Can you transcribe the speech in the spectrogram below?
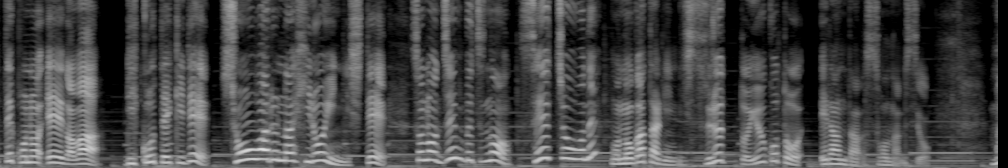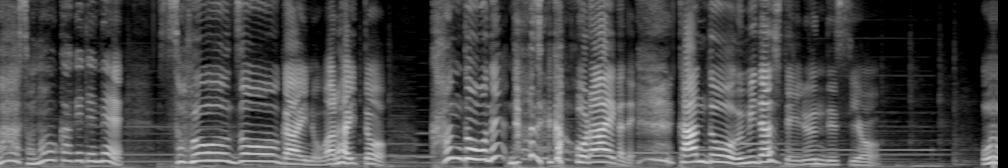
えてこの映画は利己的で性悪なヒロインにしてその人物の成長をね物語にするということを選んだそうなんですよ。まあそのおかげでね想像外の笑いと感動をね なぜかホラー映画で感動を生み出しているんですよ。同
